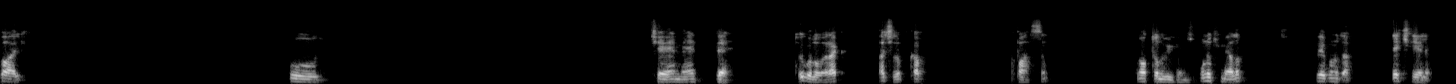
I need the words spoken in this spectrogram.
Valve bu CMD toggle olarak açılıp kapansın. Noktalı virgülümüzü unutmayalım. Ve bunu da ekleyelim.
